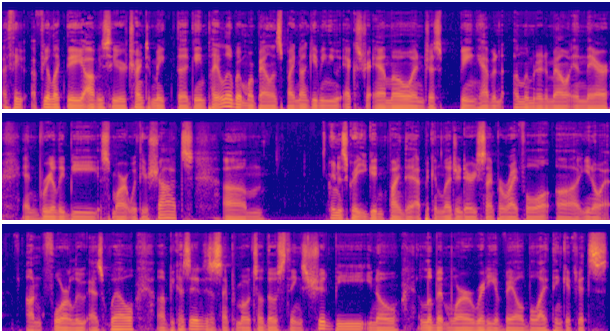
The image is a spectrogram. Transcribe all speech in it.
I think I feel like they obviously are trying to make the gameplay a little bit more balanced by not giving you extra ammo and just being have an unlimited amount in there and really be smart with your shots. Um, and it's great you can find the epic and legendary sniper rifle, uh, you know, on floor loot as well uh, because it is a sniper mode so those things should be you know a little bit more ready available i think if it's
